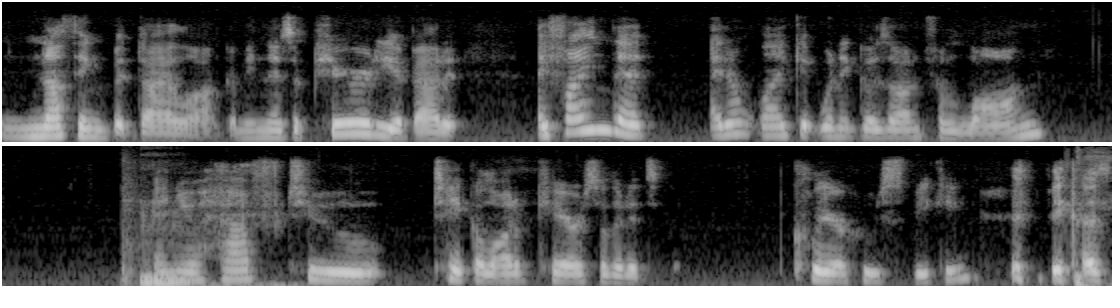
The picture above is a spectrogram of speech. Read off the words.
nothing but dialogue. I mean, there's a purity about it. I find that I don't like it when it goes on for long mm-hmm. and you have to take a lot of care so that it's clear who's speaking because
